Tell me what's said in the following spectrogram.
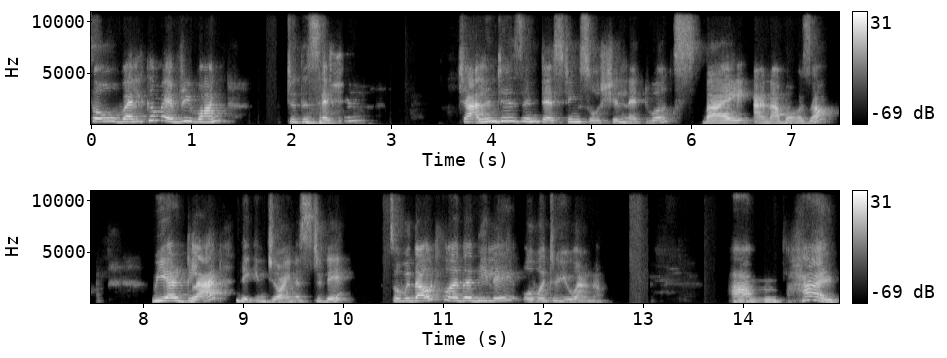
So welcome everyone to the session, Challenges in Testing Social Networks by Anna Boza. We are glad they can join us today. So without further delay, over to you, Anna. Um, hi,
